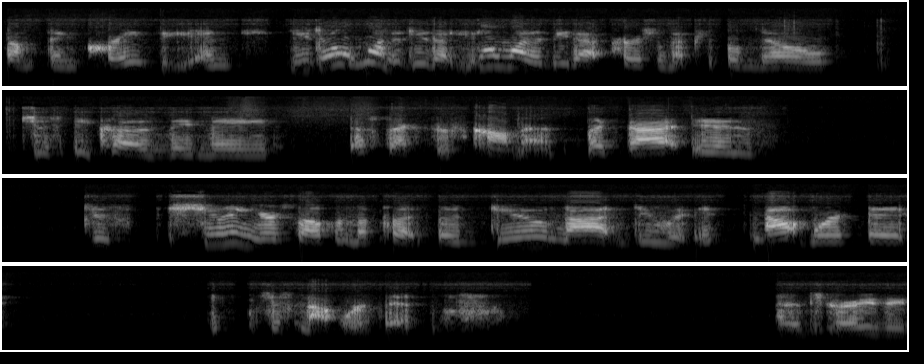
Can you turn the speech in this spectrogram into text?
something crazy. And you don't want to do that. You don't want to be that person that people know just because they made a sexist comment. Like that is just shooting yourself in the foot. So do not do it. It's not worth it. It's just not worth it. It's crazy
